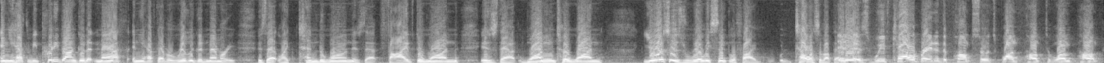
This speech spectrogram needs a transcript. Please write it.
And you have to be pretty darn good at math, and you have to have a really good memory. Is that like 10 to 1? Is that 5 to 1? Is that 1 to 1? Yours is really simplified. Tell us about that. It is. We've calibrated the pump so it's one pump to one pump.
